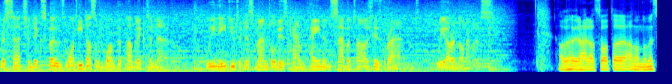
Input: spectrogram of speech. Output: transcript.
Research and expose what he doesn't want the public to know. We need you to dismantle his campaign and sabotage his brand. We are anonymous. Ja, Du hører her altså at eh, Anonymous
